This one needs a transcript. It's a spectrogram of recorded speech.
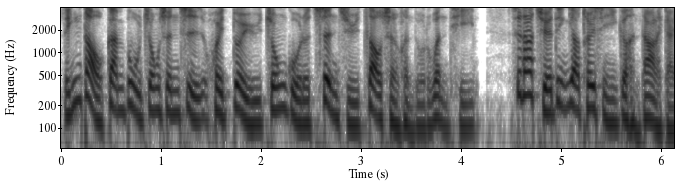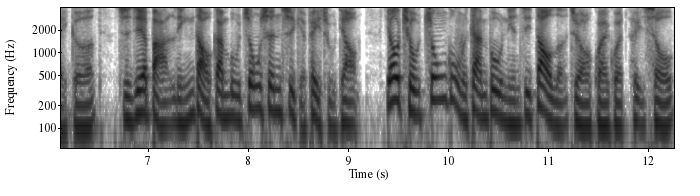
领导干部终身制会对于中国的政局造成很多的问题，所以他决定要推行一个很大的改革，直接把领导干部终身制给废除掉，要求中共的干部年纪到了就要乖乖退休。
